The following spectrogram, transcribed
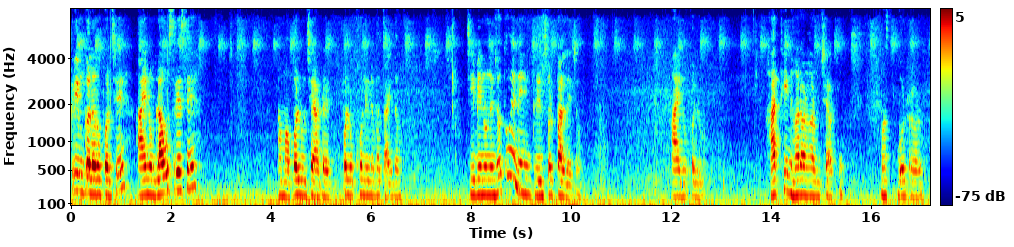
ક્રીમ કલર ઉપર છે. આ એનો બ્લાઉઝ રહેશે. આમાં પલ્લું છે, આપણે પલ્લું ખોલીને બતાવી દઉં. જે બહેનોને જોતું હોય ને સ્ક્રીનશોટ પાડી લેજો. આ એનું પલ્લું. હાથી ને હરણ વાળું છે આખું. મસ્ત બોર્ડર વાળું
